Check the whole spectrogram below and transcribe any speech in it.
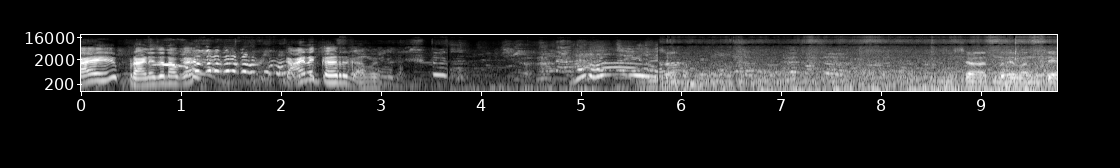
काय प्राण्याचं नाव काय? काय नाही कर का बरं. आतमध्ये बनते.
